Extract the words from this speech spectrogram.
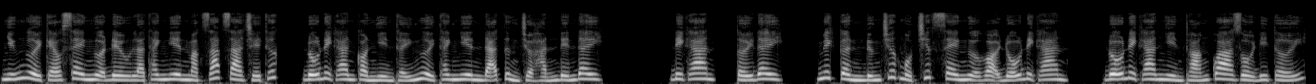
Những người kéo xe ngựa đều là thanh niên mặc giáp da chế thức, Đỗ Địch An còn nhìn thấy người thanh niên đã từng chở hắn đến đây. Địch An, tới đây, Micken đứng trước một chiếc xe ngựa gọi Đỗ Địch An. Đỗ Địch An nhìn thoáng qua rồi đi tới.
